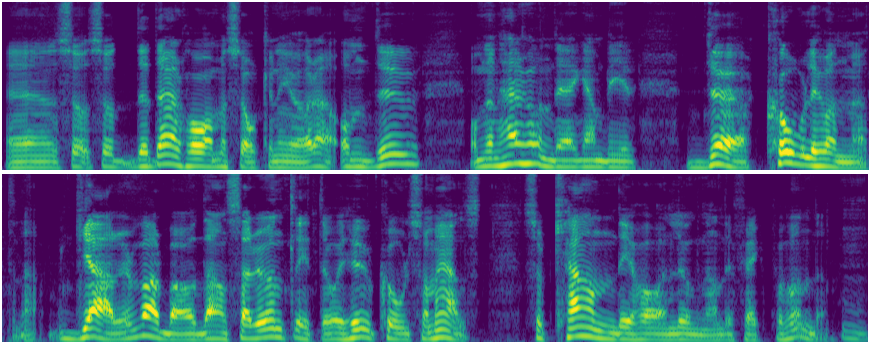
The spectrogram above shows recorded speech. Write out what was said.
Eh, så, så det där har med saken att göra. Om du, om den här hundägaren blir döcool i hundmötena, garvar bara och dansar runt lite och är hur cool som helst, så kan det ha en lugnande effekt på hunden. Mm.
